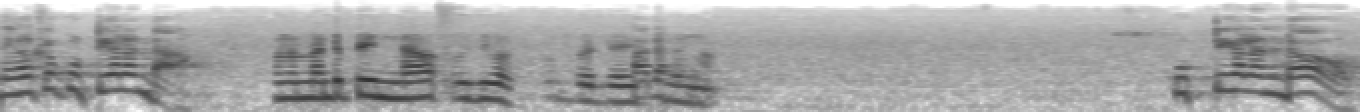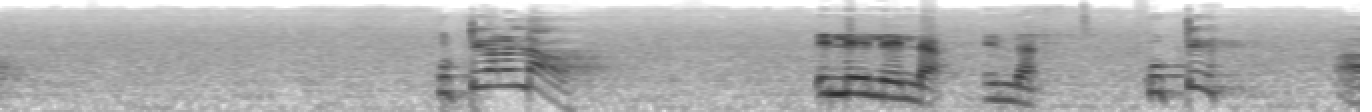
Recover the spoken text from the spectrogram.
നിങ്ങൾക്ക് കുട്ടികളുണ്ടാ? പിന്നെ കുട്ടികളുണ്ടോ? കുട്ടികളുണ്ടോ? ഇല്ല ഇല്ല ഇല്ല ഇല്ല. കുട്ടി ആ.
